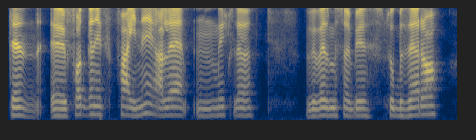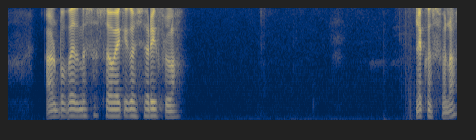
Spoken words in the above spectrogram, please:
Ten y, shotgun jest fajny, ale mm, myślę, że wezmę sobie Sub-Zero albo wezmę so- sobie jakiegoś rifla. Jak on strzela?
